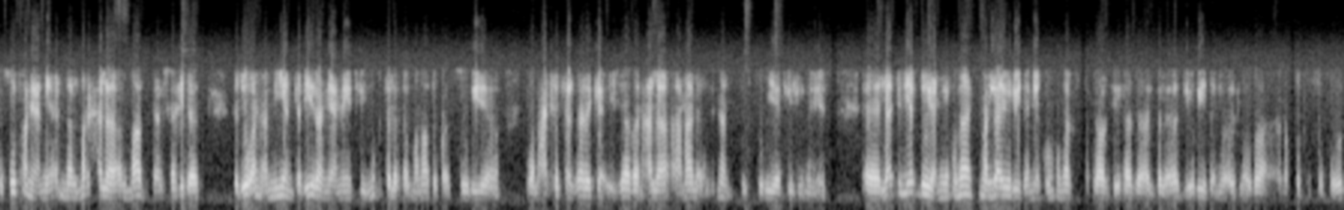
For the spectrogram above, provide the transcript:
خصوصا يعني أن المرحلة الماضية شهدت هدوءا امنيا كبيرا يعني في مختلف المناطق السورية وانعكس ذلك ايجابا على أعمال اللجنه الدستورية في جنيف لكن يبدو يعني هناك من لا يريد أن يكون هناك استقرار في هذا البلد يريد أن يعيد الاوضاع نقطة الصفر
